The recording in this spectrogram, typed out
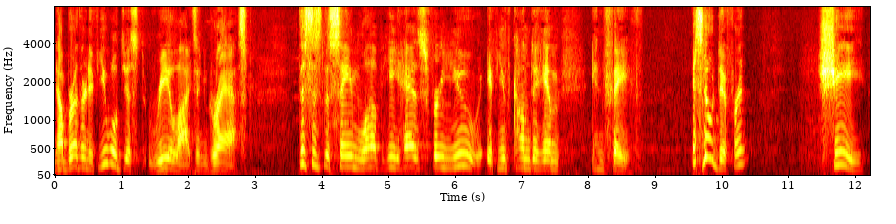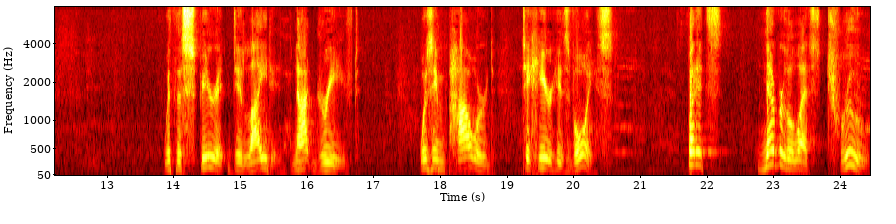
Now, brethren, if you will just realize and grasp, this is the same love He has for you if you've come to Him in faith. It's no different. She, with the Spirit delighted, not grieved, was empowered to hear His voice. But it's nevertheless true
